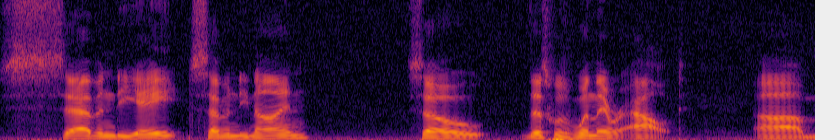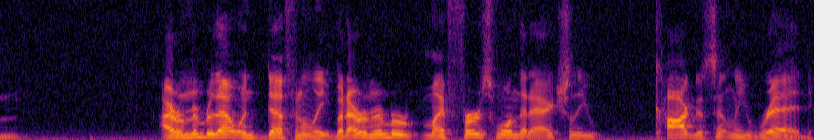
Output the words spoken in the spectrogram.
78, 79. So this was when they were out. Um, I remember that one definitely, but I remember my first one that I actually cognizantly read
